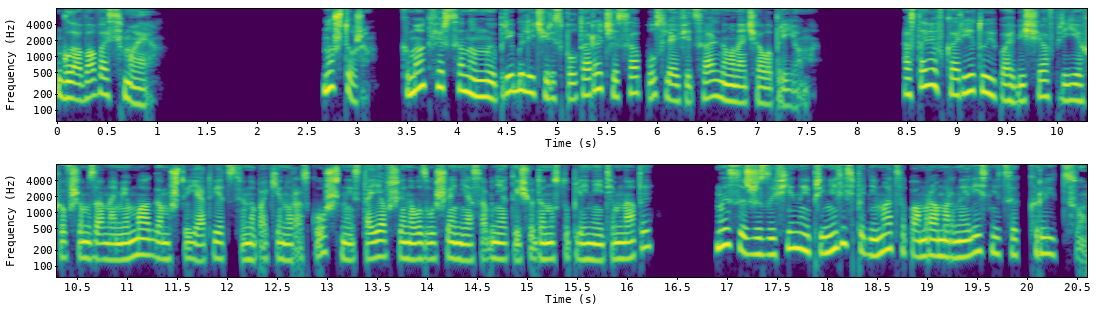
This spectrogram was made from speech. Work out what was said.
Глава восьмая. Ну что же, к Макферсону мы прибыли через полтора часа после официального начала приема. Оставив карету и пообещав приехавшим за нами магам, что я ответственно покину роскошный, стоявший на возвышении особняк еще до наступления темноты, мы с Жозефиной принялись подниматься по мраморной лестнице к крыльцу.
